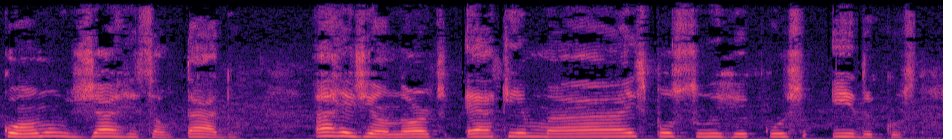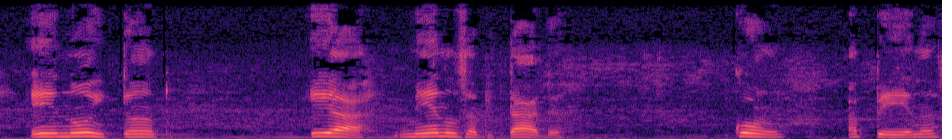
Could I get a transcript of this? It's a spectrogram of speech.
Como já ressaltado, a região norte é a que mais possui recursos hídricos e, no entanto, é a menos habitada, com apenas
